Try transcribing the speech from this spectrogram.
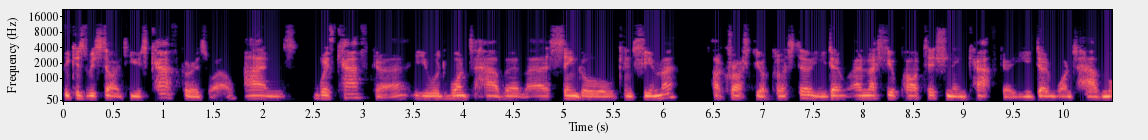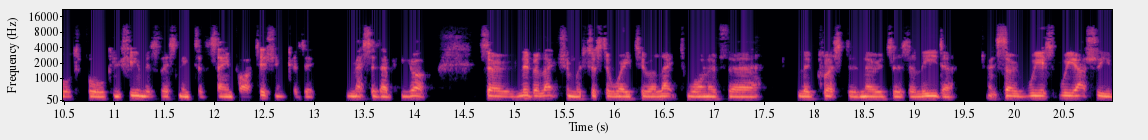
because we started to use Kafka as well. And with Kafka, you would want to have a, a single consumer across your cluster. You don't, unless you're partitioning Kafka, you don't want to have multiple consumers listening to the same partition because it messes everything up. So libelection was just a way to elect one of the libcluster nodes as a leader. And so we we actually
